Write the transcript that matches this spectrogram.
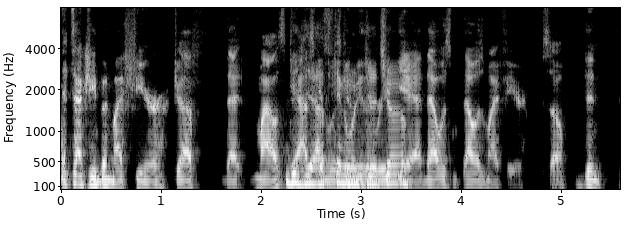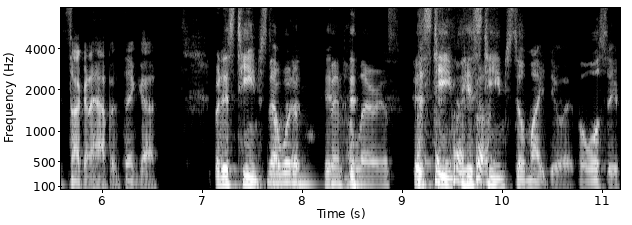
It's actually been my fear, Jeff, that Myles Gaskin, Gaskin was going to be the re- yeah, that was that was my fear. So didn't it's not going to happen, thank God but his team still that would have been hilarious. his team, his team still might do it, but we'll see.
